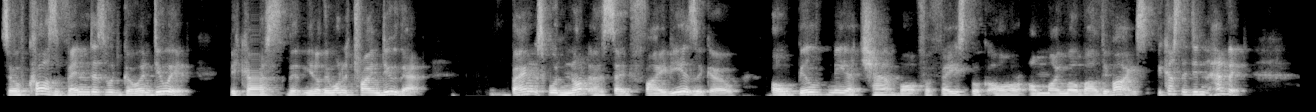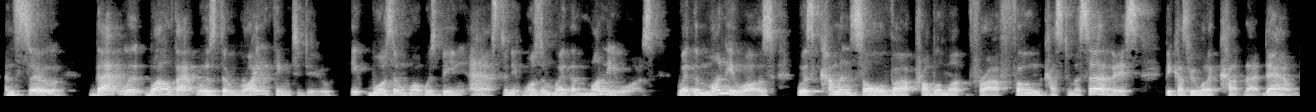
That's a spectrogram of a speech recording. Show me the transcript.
So of course, vendors would go and do it because you know they want to try and do that. Banks would not have said five years ago, "Oh, build me a chatbot for Facebook or on my mobile device," because they didn't have it. And so that was while that was the right thing to do, it wasn't what was being asked, and it wasn't where the money was. Where the money was was come and solve our problem uh, for our phone customer service because we want to cut that down.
